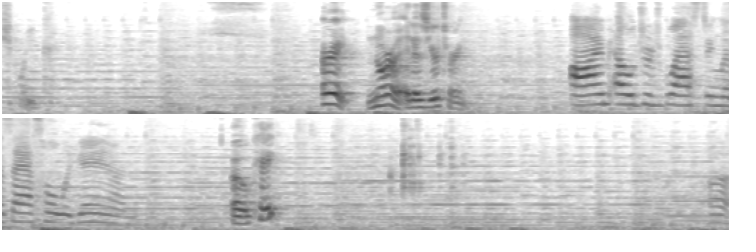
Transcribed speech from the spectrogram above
Shriek. All right, Nora, it is your turn. I'm Eldritch blasting this asshole again. Okay. Uh,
